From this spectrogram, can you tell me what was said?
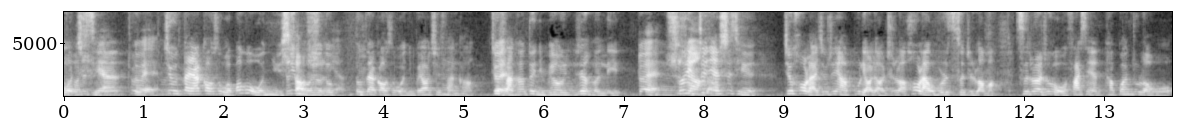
我之前年对，就大家告诉我，包括我女性朋友都都在告诉我，你不要去反抗，就反抗对你没有任何利。对，所以这件事情就后来就这样不了了之了。后来我不是辞职了嘛？辞职了之后，我发现他关注了我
